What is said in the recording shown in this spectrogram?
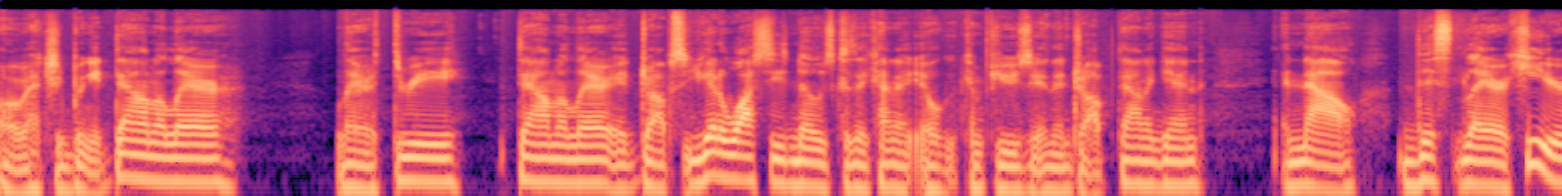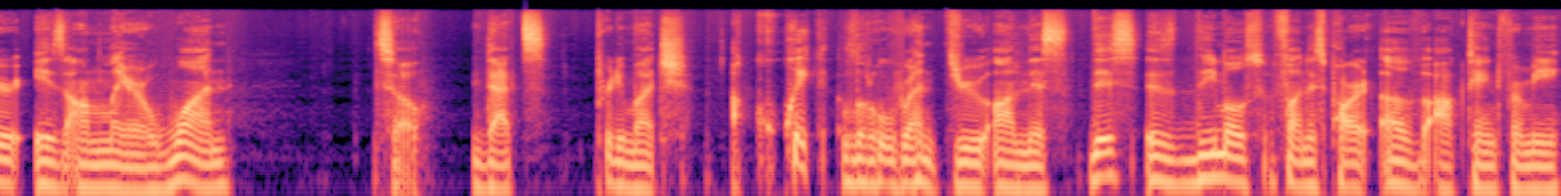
or actually bring it down a layer, layer three, down a layer, it drops. You got to watch these nodes because they kind of confuse you and then drop down again. And now this layer here is on layer one. So that's pretty much a quick little run through on this. This is the most funnest part of Octane for me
